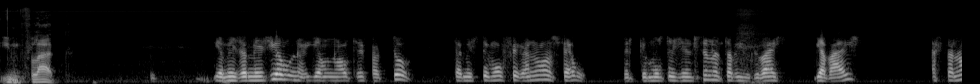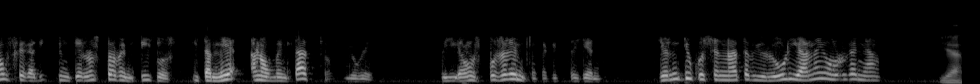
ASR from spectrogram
inflat. I a més a més hi ha, una, hi ha un altre factor. També estem ofegant a la seu, perquè molta gent anat a viure baix. I a baix estan ofegadíssims, ja no es troben pisos. I també han augmentat els lloguers. Vull dir, on els posarem tota aquesta gent? Gent diu que s'han anat a viure a Oliana i a Organyà. Ja.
